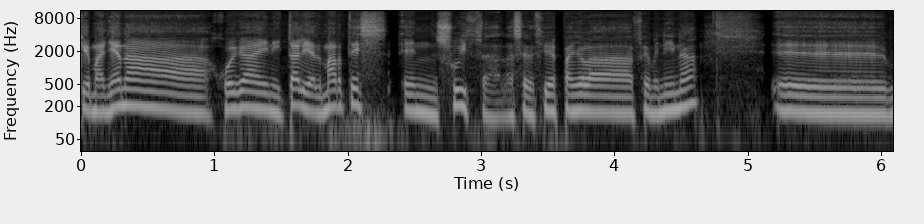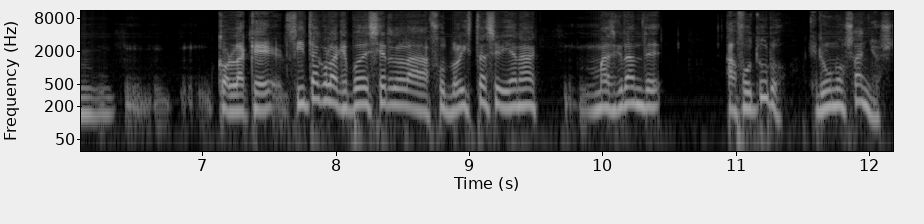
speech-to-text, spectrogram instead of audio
que mañana juega en Italia, el martes en Suiza, la selección española femenina, eh, con la que cita con la que puede ser la futbolista sevillana más grande a futuro, en unos años.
